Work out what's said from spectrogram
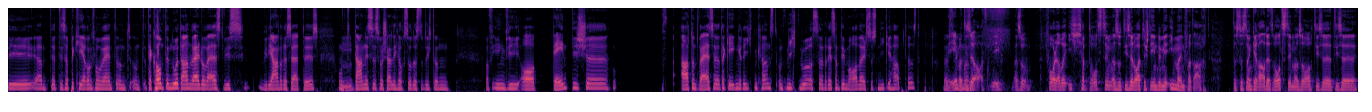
die, ja, der, dieser Bekehrungsmoment und, und der kommt dann nur dann, weil du weißt, wie die andere Seite ist. Und mhm. dann ist es wahrscheinlich auch so, dass du dich dann auf irgendwie authentische Art und Weise dagegen richten kannst und nicht nur aus so einem Ressentiment, weil du es nie gehabt hast. Weißt nee, aber diese, also voll, aber ich habe trotzdem, also diese Leute stehen bei mir immer in Verdacht dass das dann gerade trotzdem, also auch diese, diese,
